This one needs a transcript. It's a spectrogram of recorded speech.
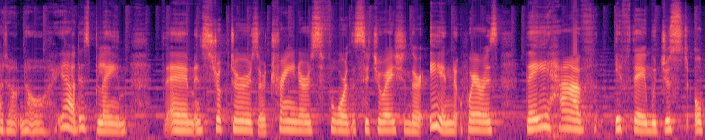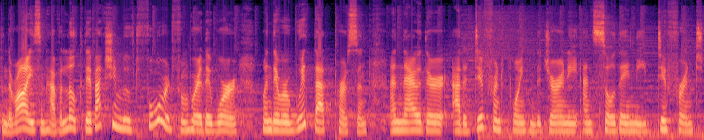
I don't know. Yeah, it is blame um, instructors or trainers for the situation they're in, whereas they have, if they would just open their eyes and have a look, they've actually moved forward from where they were when they were with that person, and now they're at a different point in the journey, and so they need different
